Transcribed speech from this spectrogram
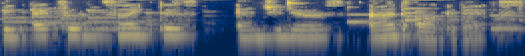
being excellent scientists, engineers, and architects.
